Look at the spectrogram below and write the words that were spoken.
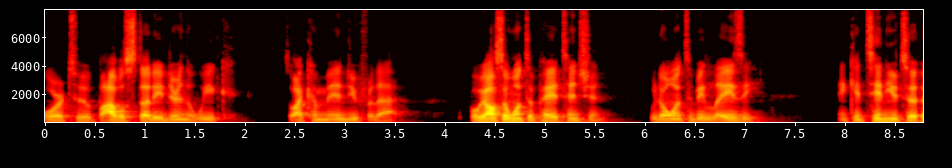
or to Bible study during the week. So I commend you for that. But we also want to pay attention. We don't want to be lazy and continue to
